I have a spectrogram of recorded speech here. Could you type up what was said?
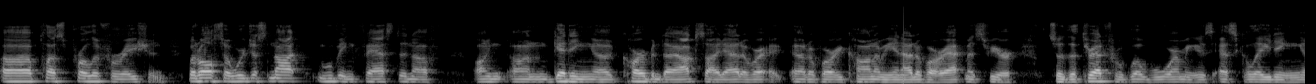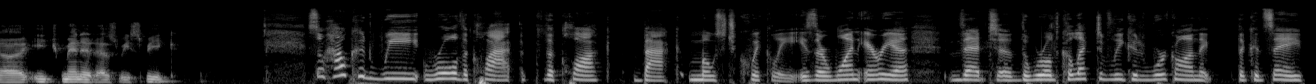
uh, plus proliferation. But also, we're just not moving fast enough on on getting uh, carbon dioxide out of our out of our economy and out of our atmosphere. So the threat from global warming is escalating uh, each minute as we speak. So how could we roll the clock the clock back most quickly? Is there one area that uh, the world collectively could work on that that could say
